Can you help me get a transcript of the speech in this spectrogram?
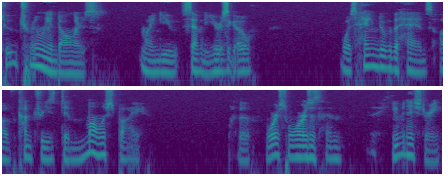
Two trillion dollars, mind you, 70 years ago, was hanged over the heads of countries demolished by one of the worst wars in human history,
